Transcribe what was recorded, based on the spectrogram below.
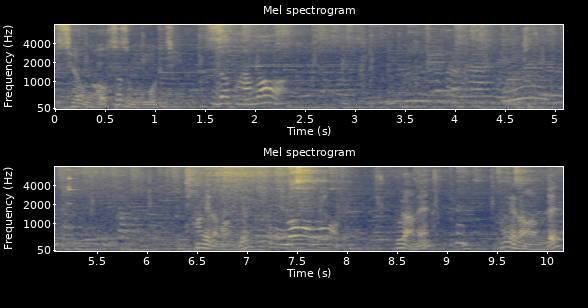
새우가 없어서 못 먹지 너다 먹어. 한 개 남았는데? 응, 먹어, 먹어. 후회 안 해? 한개 나왔는데?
